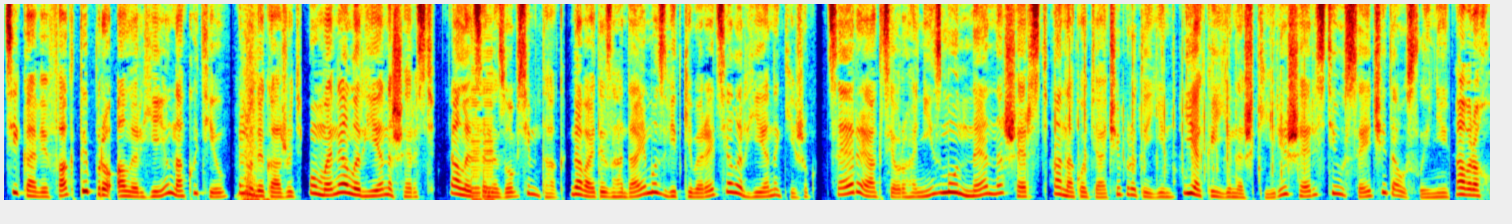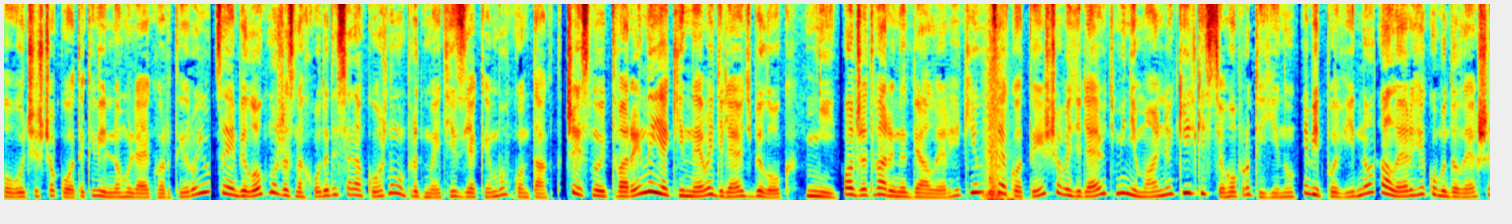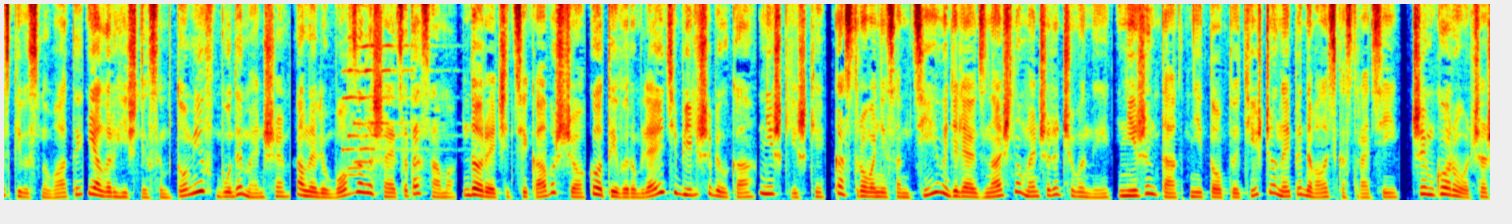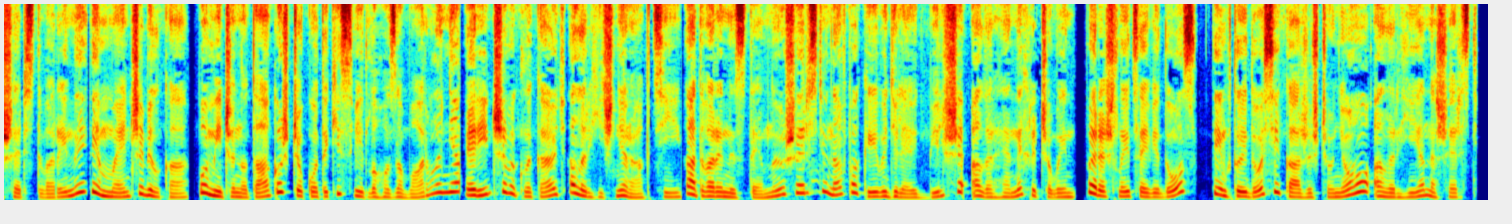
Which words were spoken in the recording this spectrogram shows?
Цікаві факти про алергію на котів. Люди кажуть, у мене алергія на шерсть, але це не зовсім так. Давайте згадаємо, звідки береться алергія на кішок. Це реакція організму не на шерсть, а на котячий протеїн, який є на шкірі, шерсті, у сечі та у слині. А враховуючи, що котик вільно гуляє квартирою, цей білок може знаходитися на кожному предметі, з яким був контакт. Чи існують тварини, які не виділяють білок? Ні. Отже, тварини для алергіків це коти, що виділяють мінімальну кількість цього протеїну. Відповідно, алергіку буде легше співіснувати, і алергічних симптомів буде менше. Але любов залишається та сама. До речі, цікаво, що коти виробляють більше білка, ніж кішки. Кастровані самці виділяють значно менше речовини, ніж інтактні, тобто ті, що не піддавались кастрації. Чим коротша шерсть тварини, тим менше білка. Помічено також, що котики світлого забарвлення рідше викликають алергічні реакції, а тварини з темною шерстю навпаки виділяють більше алергенних речовин. Перейшли цей відос тим, хто й досі каже, що у нього алергія на шерсть.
